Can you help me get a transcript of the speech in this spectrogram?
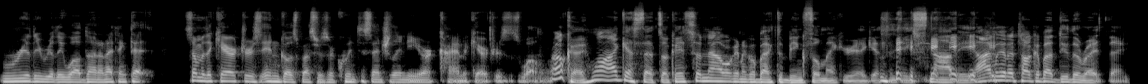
really, really well done. And I think that some of the characters in Ghostbusters are quintessentially New York kind of characters as well. Okay. Well, I guess that's okay. So now we're going to go back to being filmmaker, I guess, and being snobby. I'm going to talk about Do the Right Thing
